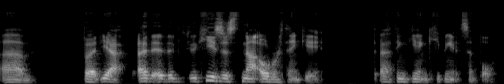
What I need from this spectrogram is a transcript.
Um, but yeah, I, I, the key is just not overthinking it thinking and keeping it simple.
